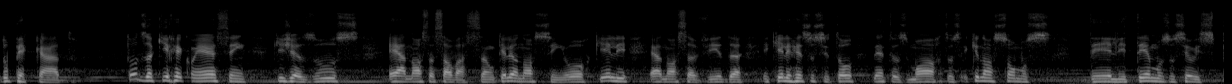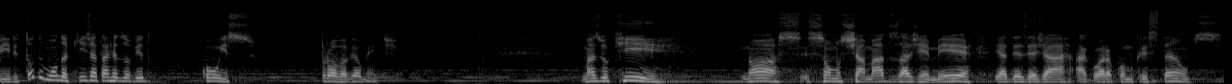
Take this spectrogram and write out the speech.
do pecado. Todos aqui reconhecem que Jesus é a nossa salvação, que Ele é o nosso Senhor, que Ele é a nossa vida e que Ele ressuscitou dentre os mortos e que nós somos dele, temos o seu Espírito. Todo mundo aqui já está resolvido com isso, provavelmente. Mas o que nós somos chamados a gemer e a desejar agora como cristãos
